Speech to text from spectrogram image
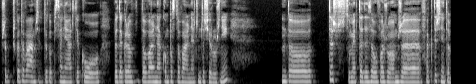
przy, przygotowałam się do tego pisania artykułu biodegradowalne a kompostowalne, czym to się różni, to też w sumie wtedy zauważyłam, że faktycznie to,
